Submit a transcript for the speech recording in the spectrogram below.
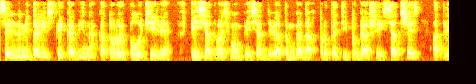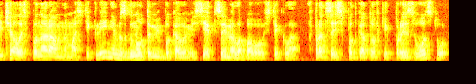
цельнометаллическая кабина, которую получили в 58-59 годах прототипа ГА-66, отличалась панорамным остеклением с гнутыми боковыми секциями лобового стекла. В процессе подготовки к производству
